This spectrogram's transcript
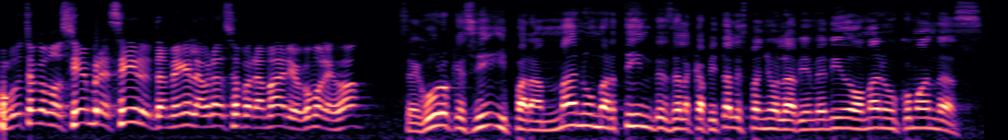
Un gusto como siempre, Ciro, y también el abrazo para Mario. ¿Cómo les va? Seguro que sí. Y para Manu Martín desde la capital española. Bienvenido, Manu. ¿Cómo andas?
